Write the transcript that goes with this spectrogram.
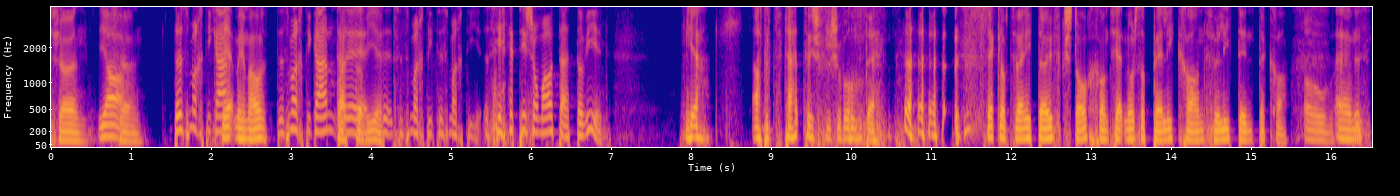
schön. Ja, schön. das möchte ich Sie gerne... hat mich mal... Das möchte ich gerne. Tätowiert. Äh, das möchte ich, das möchte ich. Sie hat dich schon mal tätowiert. Ja, aber das Tattoo ist verschwunden. sie hat, glaube ich, zu wenig tief gestochen und sie hat nur so Pelikan Tinte gehabt. Oh. Ähm, das,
